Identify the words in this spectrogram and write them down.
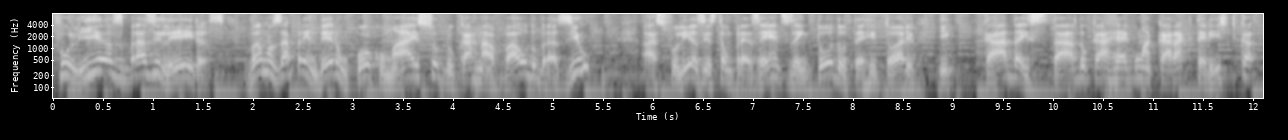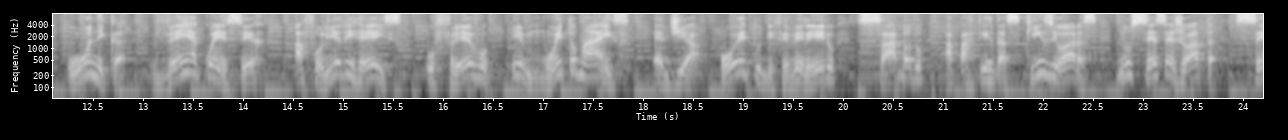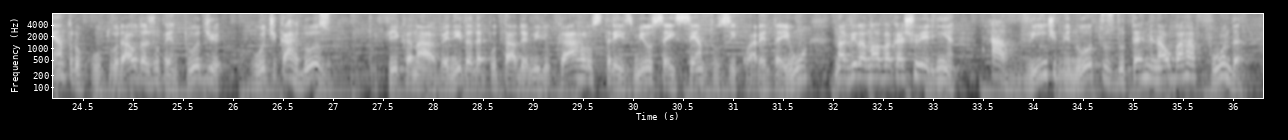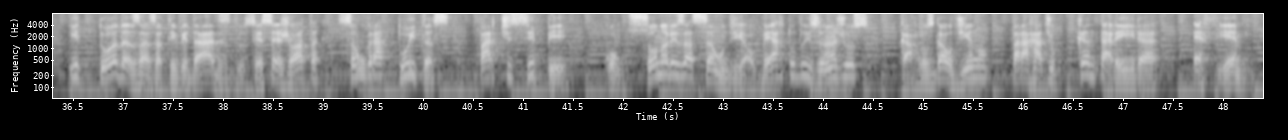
Folias Brasileiras. Vamos aprender um pouco mais sobre o Carnaval do Brasil? As folias estão presentes em todo o território e cada estado carrega uma característica única. Venha conhecer a Folia de Reis, o Frevo e muito mais. É dia 8 de fevereiro, sábado, a partir das 15 horas, no CCJ, Centro Cultural da Juventude Ruth Cardoso fica na Avenida Deputado Emílio Carlos, 3641, na Vila Nova Cachoeirinha, a 20 minutos do Terminal Barra Funda. E todas as atividades do CCJ são gratuitas. Participe! Com sonorização de Alberto dos Anjos, Carlos Galdino, para a Rádio Cantareira FM.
